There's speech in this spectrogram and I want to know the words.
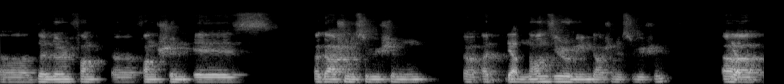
uh, the learn fun uh, function is a Gaussian distribution, uh, a yep. non-zero mean Gaussian distribution. Uh, yep.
